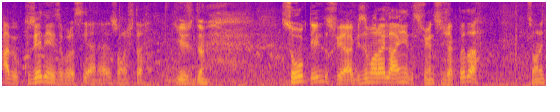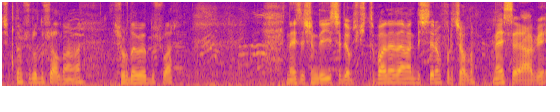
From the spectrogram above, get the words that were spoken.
abi Kuzey Denizi burası yani Hadi sonuçta. Yüzdüm. Soğuk değildi su ya. Bizim orayla aynıydı suyun sıcaklığı da. Sonra çıktım şurada duş aldım hemen. Şurada böyle duş var. Neyse şimdi iyi hissediyorum. Kütüphanede hemen dişlerimi fırçaladım. Neyse ya bir,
